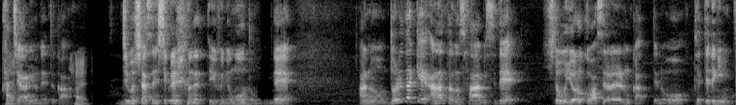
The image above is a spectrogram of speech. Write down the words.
価値あるよねとか、はい。自分を幸せにしてくれるよねっていうふうに思うと思うんで、あの、どれだけあなたのサービスで人を喜ばせられるのかっていうのを徹底的に突き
